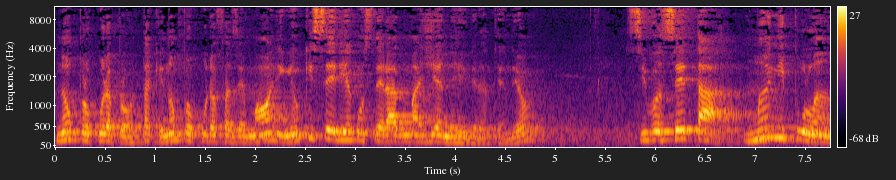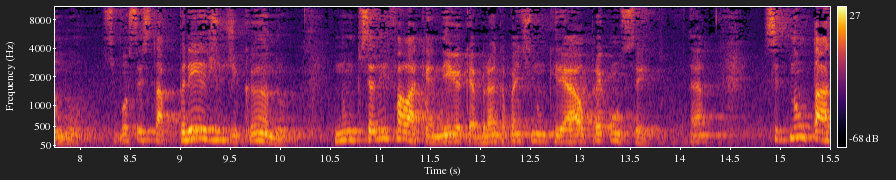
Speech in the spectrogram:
não procura, pronto, tá aqui, não procura fazer mal a ninguém? O que seria considerado magia negra, entendeu? Se você está manipulando, se você está prejudicando, não precisa nem falar que é negra, que é branca, para a gente não criar o preconceito. Né? Se não está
